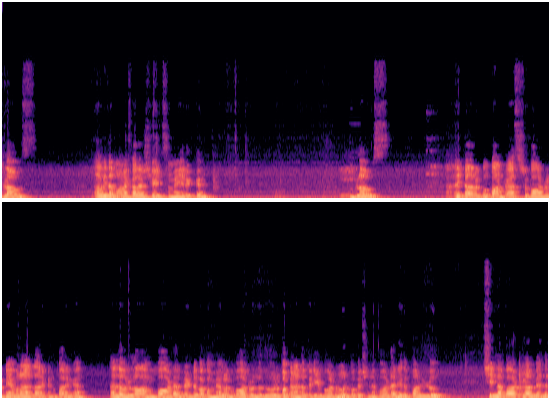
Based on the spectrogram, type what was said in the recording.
பிளவுஸ் விதமான கலர் ஷேட்ஸுமே இருக்குது ப்ளவுஸ் அதே கலருக்கும் கான்ட்ராஸ்ட் பார்டருக்கும் எவ்வளோ நல்லா இருக்குன்னு பாருங்கள் நல்ல ஒரு லாங் பார்டர் ரெண்டு பக்கமே உங்களுக்கு பார்டர் வந்தது. ஒரு பக்கம் நல்ல பெரிய பார்டர் ஒரு பக்கம் சின்ன பார்டர் இது பல்லு. சின்ன பார்டர்னாலுமே அந்த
